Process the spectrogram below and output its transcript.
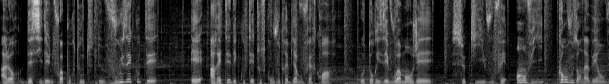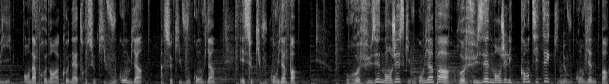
Alors décidez une fois pour toutes de vous écouter et arrêtez d'écouter tout ce qu'on voudrait bien vous faire croire. Autorisez-vous à manger ce qui vous fait envie, quand vous en avez envie, en apprenant à connaître ce qui vous convient, à ce qui vous convient et ce qui vous convient pas. Refusez de manger ce qui vous convient pas. Refusez de manger les quantités qui ne vous conviennent pas,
